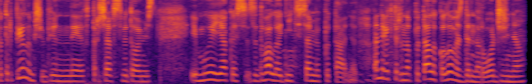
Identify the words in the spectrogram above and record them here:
потерпілим, щоб він не втрачав свідомість. І ми якось задавали одні ті самі питання. Анна Вікторовна питала, коли у вас день народження.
